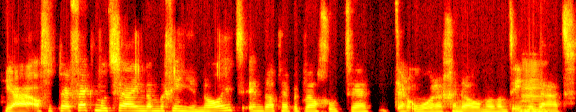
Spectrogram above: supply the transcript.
ja, als het perfect moet zijn, dan begin je nooit. En dat heb ik wel goed uh, ter oren genomen. Want mm. inderdaad,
